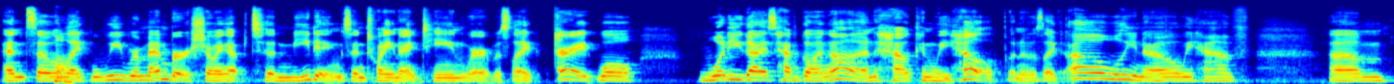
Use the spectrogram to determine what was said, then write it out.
And so, like, we remember showing up to meetings in 2019 where it was like, all right, well, what do you guys have going on? How can we help? And it was like, oh, well, you know, we have, um,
